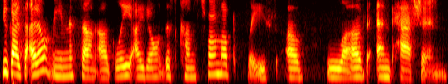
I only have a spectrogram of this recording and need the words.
You guys i don't mean to sound ugly. I don't this comes from a place of love and passion.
